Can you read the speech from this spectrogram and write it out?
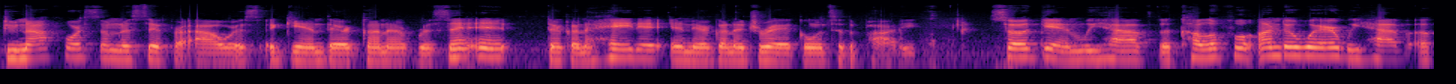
Do not force them to sit for hours. Again they're gonna resent it they're going to hate it and they're going to dread going to the potty. So again, we have the colorful underwear. We have a,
